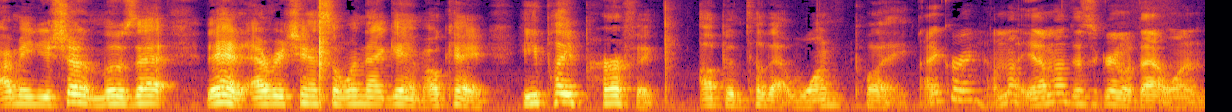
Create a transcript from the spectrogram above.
I mean, you shouldn't lose that. They had every chance to win that game. Okay, he played perfect up until that one play. I agree. I'm not. Yeah, I'm not disagreeing with that one.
